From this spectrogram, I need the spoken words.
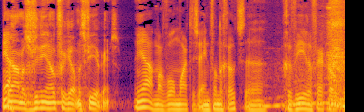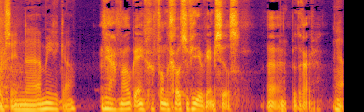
Ja. Ja. maar ze verdienen ook veel geld met videogames. Ja, maar Walmart is een van de grootste gewerenverkopers in uh, Amerika. Ja, maar ook een van de grootste videogame sales uh, bedrijven. Ja.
